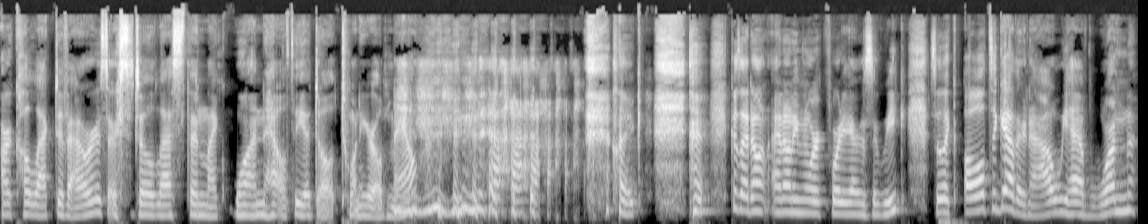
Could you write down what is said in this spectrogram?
our collective hours are still less than like one healthy adult 20 year old male. like, cause I don't, I don't even work 40 hours a week. So like all together now we have one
